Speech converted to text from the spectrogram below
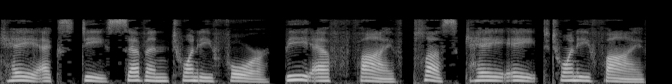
KXD7 24 BF5 plus K825,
